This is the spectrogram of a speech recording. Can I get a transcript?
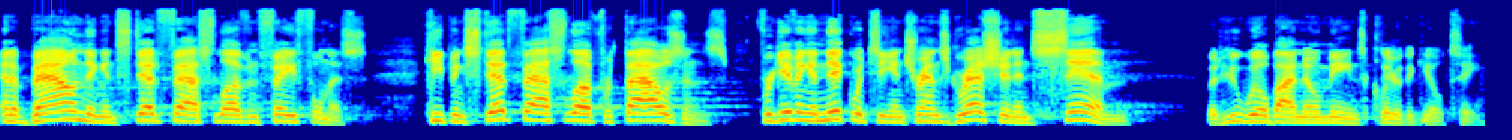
and abounding in steadfast love and faithfulness, keeping steadfast love for thousands, forgiving iniquity and transgression and sin, but who will by no means clear the guilty.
